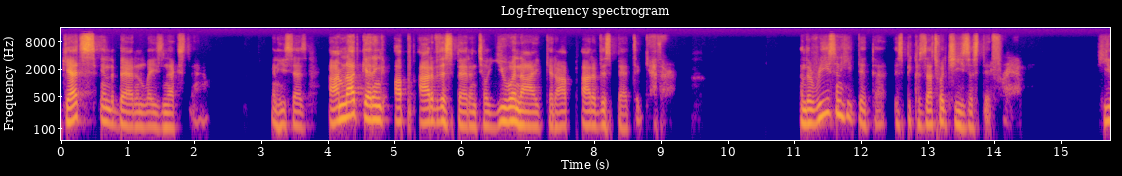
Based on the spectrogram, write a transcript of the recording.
gets in the bed and lays next to him. And he says, I'm not getting up out of this bed until you and I get up out of this bed together. And the reason he did that is because that's what Jesus did for him. He,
